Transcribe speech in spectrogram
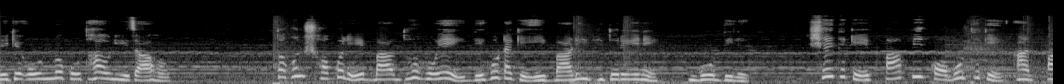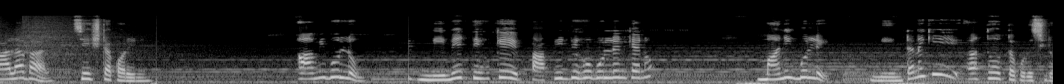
একে অন্য কোথাও নিয়ে যাওয়া হোক। তখন সকলে বাধ্য হয়েই দেহটাকে এই বাড়ির ভিতরে এনে গোড় দিলে। সেই থেকে পাপি কবর থেকে আর পালাবার চেষ্টা করেনি। আমি বললাম, মেমের দেহকে পাপির দেহ বললেন কেন? মানিক বললে, মেমটা নাকি আত্মহত্যা করেছিল।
